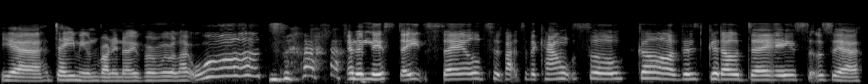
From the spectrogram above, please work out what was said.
yeah. yeah. Damien running over, and we were like, "What?" and then the estate sailed to, back to the council. God, those good old days. It was yeah,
